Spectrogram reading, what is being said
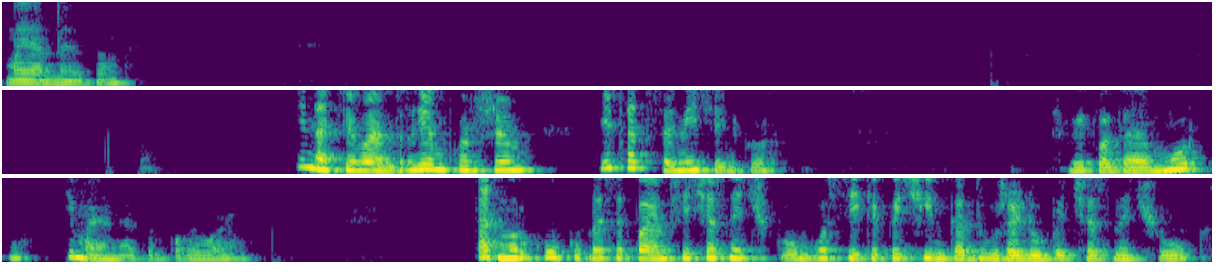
майонезом. І накриваємо другим коржем. І так самісінько викладаємо моркву і майонезом поливаємо. Так, морковку присипаємо ще чесничком. Ось тільки печінка дуже любить чесничок.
